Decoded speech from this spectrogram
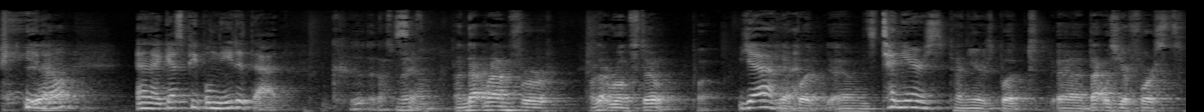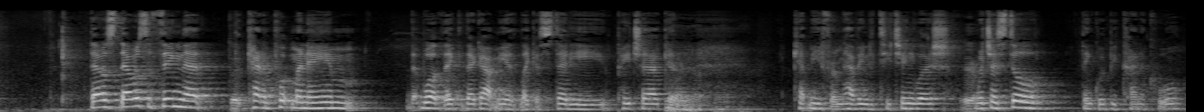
you Yeah. know. And I guess people needed that. Cool. That's So- And that ran for, or that runs still. But, Yeah, yeah, but um, ten years. ten years. But uh, that was your first. That was that was the thing that That- kind of put my name. Well, that that got me like a steady paycheck Yeah, and yeah, kept me from having to teach English, Yeah. which I still think would be kind of cool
